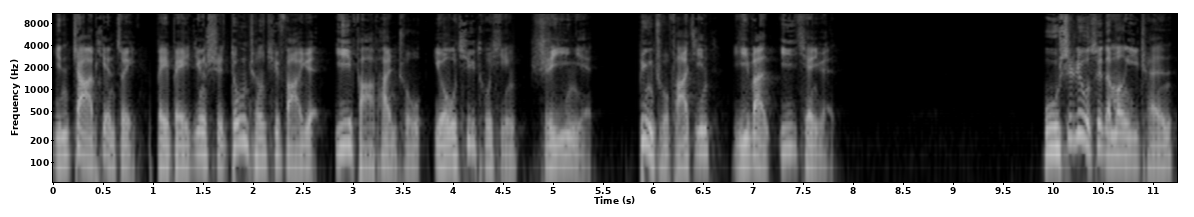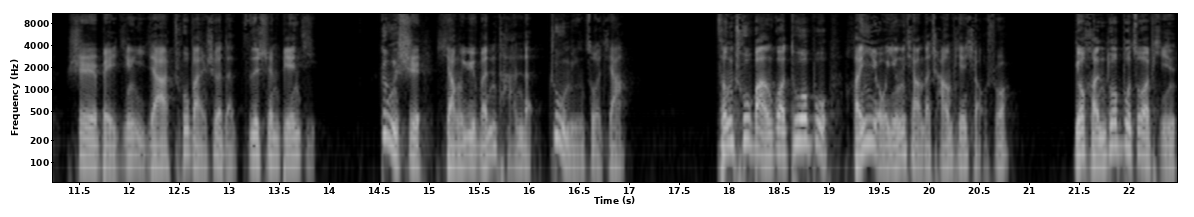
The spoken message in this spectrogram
因诈骗罪。被北京市东城区法院依法判处有期徒刑十一年，并处罚金一万一千元。五十六岁的孟一晨是北京一家出版社的资深编辑，更是享誉文坛的著名作家，曾出版过多部很有影响的长篇小说，有很多部作品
